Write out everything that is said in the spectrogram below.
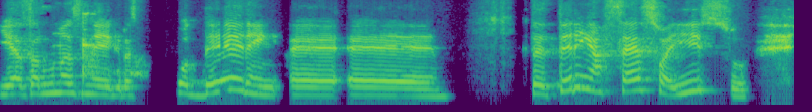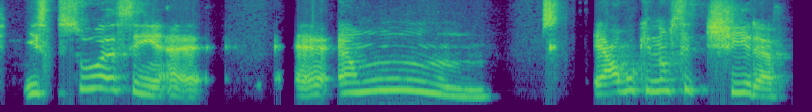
e as alunas negras, poderem é, é, terem acesso a isso, isso assim é, é, é um é algo que não se tira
